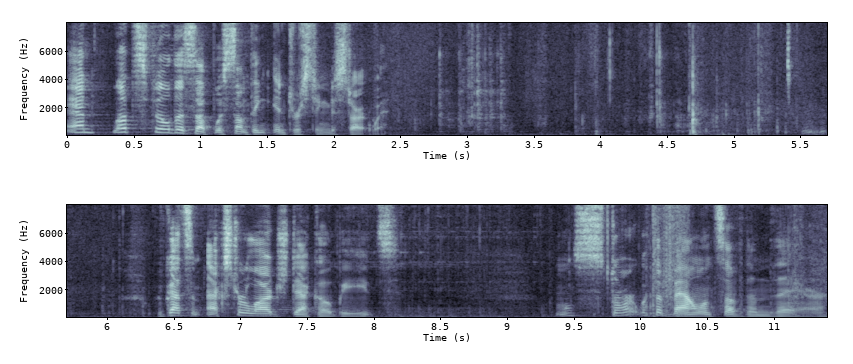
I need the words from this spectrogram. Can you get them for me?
And let's fill this up with something interesting to start with. We've got some extra large deco beads. We'll start with the balance of them there.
